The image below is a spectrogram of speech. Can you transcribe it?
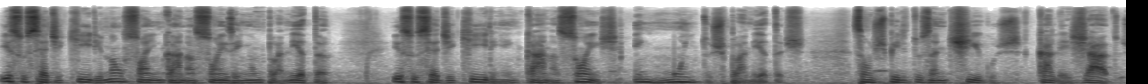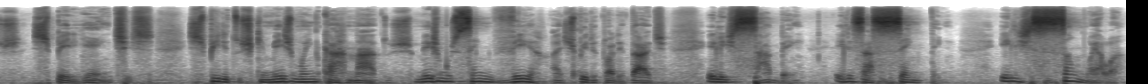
Isso se adquire não só em encarnações em um planeta, isso se adquire em encarnações em muitos planetas. São espíritos antigos, calejados, experientes, espíritos que, mesmo encarnados, mesmo sem ver a espiritualidade, eles sabem, eles a sentem, eles são ela,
